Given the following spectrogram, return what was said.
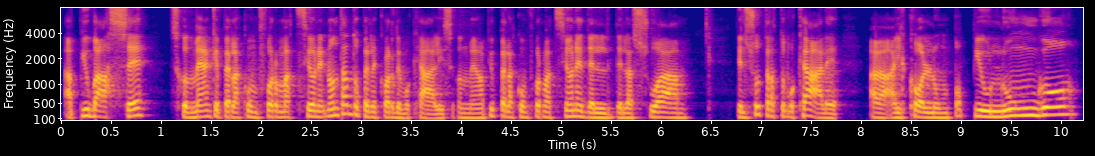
ha più basse, secondo me anche per la conformazione, non tanto per le corde vocali, secondo me, ma più per la conformazione del, sua, del suo tratto vocale. Ha il collo un po' più lungo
